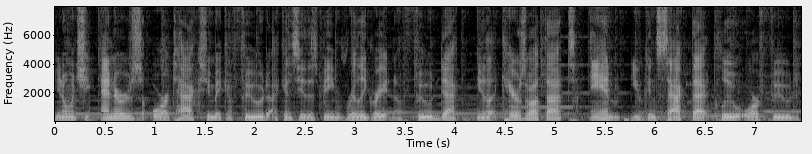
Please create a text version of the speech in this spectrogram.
know, when she enters or attacks, you make a food. I can see this being really great in a food deck, you know, that cares about that. And you can sack that clue or food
